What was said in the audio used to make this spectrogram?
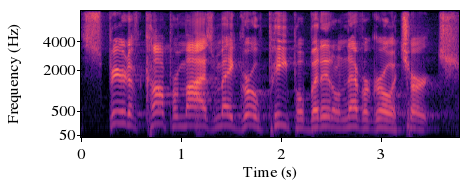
spirit of compromise may grow people, but it'll never grow a church.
